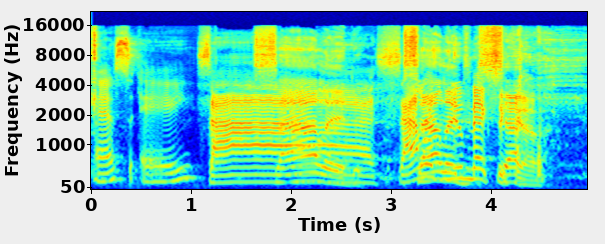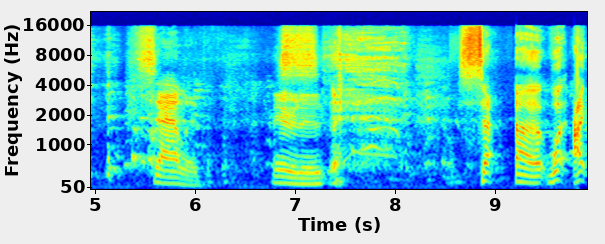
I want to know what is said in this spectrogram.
S A. Salad. Salad. Salad, Salad. New Mexico. Salad. There it is. Sa- uh, what I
